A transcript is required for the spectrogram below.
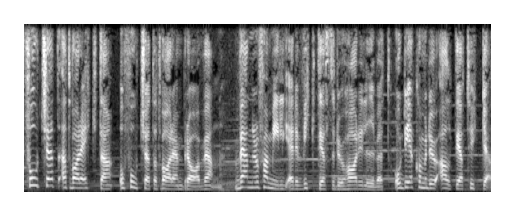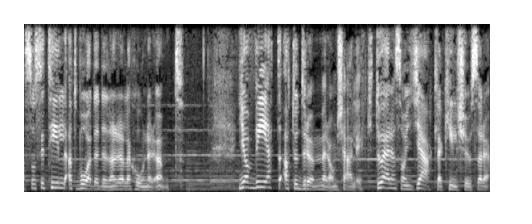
Fortsätt att vara äkta och fortsätt att vara en bra vän. Vänner och familj är det viktigaste du har i livet och det kommer du alltid att tycka, så se till att vårda dina relationer ömt. Jag vet att du drömmer om kärlek. Du är en sån jäkla killtjusare.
